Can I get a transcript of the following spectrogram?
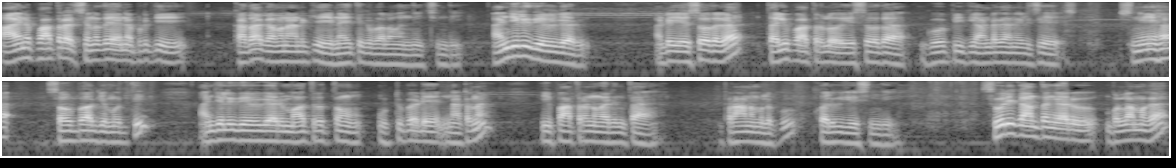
ఆయన పాత్ర చిన్నదే అయినప్పటికీ కథా గమనానికి నైతిక బలం అందించింది. అంజలిదేవి గారు అంటే యశోదగా తల్లి పాత్రలో యశోద గోపికి అండగా నిలిచే స్నేహ సౌభాగ్యమూర్తి అంజలిదేవి గారి మాతృత్వం ఉట్టిపడే నటన ఈ పాత్రను మరింత ప్రాణములకు కలుగు చేసింది. సూర్యకాంతం గారు బుల్లమ్మగా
